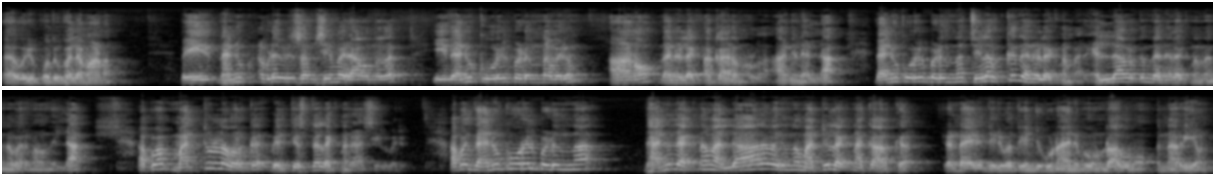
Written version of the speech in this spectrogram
ഒരു പൊതുഫലമാണ്. അപ്പോൾ ഈ ധനു ഇവിടെ ഒരു സംശയം വരാവുന്നത് ഈ ധനു കൂറിൽപ്പെടുന്നവരും ആണോ ധനുലഗ്നക്കാരെന്നുള്ളത് അങ്ങനെയല്ല. ധനുക്കൂറിൽപ്പെടുന്ന ചിലർക്ക് ധനുലഗ്നം വരാം. എല്ലാവർക്കും ധനുലഗ്നം തന്നെ വരണമെന്നില്ല. അപ്പോൾ മറ്റുള്ളവർക്ക് വ്യത്യസ്ത ലഗ്നരാശിയിൽ വരും. അപ്പോൾ ധനുക്കൂറിൽപ്പെടുന്ന ധനുലഗ്നമല്ലാതെ വരുന്ന മറ്റു ലഗ്നക്കാർക്ക് രണ്ടായിരത്തി ഇരുപത്തിയഞ്ച് ഗുണാനുഭവം ഉണ്ടാകുമോ എന്നറിയണം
